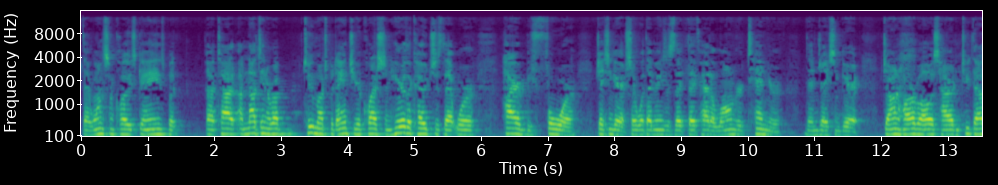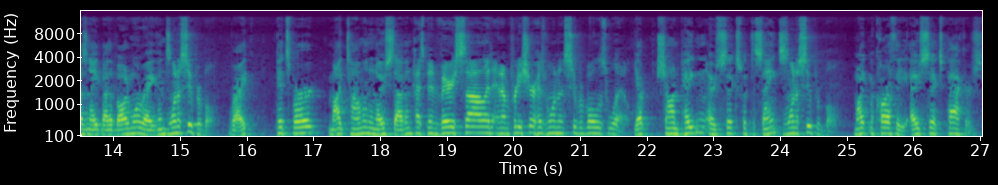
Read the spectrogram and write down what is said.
they won some close games. But uh, Ty, uh, not to interrupt too much, but to answer your question, here are the coaches that were hired before Jason Garrett. So what that means is that they've had a longer tenure than Jason Garrett. John Harbaugh was hired in 2008 by the Baltimore Ravens. Won a Super Bowl. Right. Pittsburgh, Mike Tomlin in 07. Has been very solid, and I'm pretty sure has won a Super Bowl as well. Yep. Sean Payton, 06 with the Saints. Won a Super Bowl. Mike McCarthy, 06 Packers.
